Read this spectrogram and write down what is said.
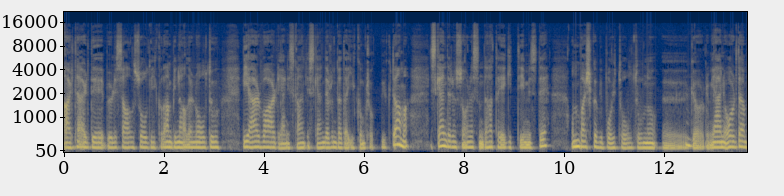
arterde böyle sağlı solda yıkılan binaların olduğu bir yer vardı. Yani İskenderun'da da yıkım çok büyüktü ama İskenderun sonrasında Hatay'a gittiğimizde onun başka bir boyut olduğunu e, gördüm. Yani orada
